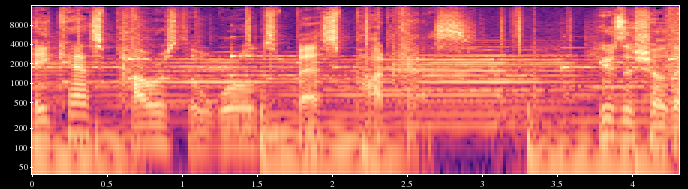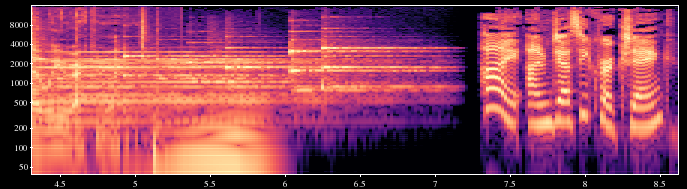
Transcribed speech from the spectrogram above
ACAST powers the world's best podcasts. Here's a show that we recommend. Hi, I'm Jesse Cruikshank.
